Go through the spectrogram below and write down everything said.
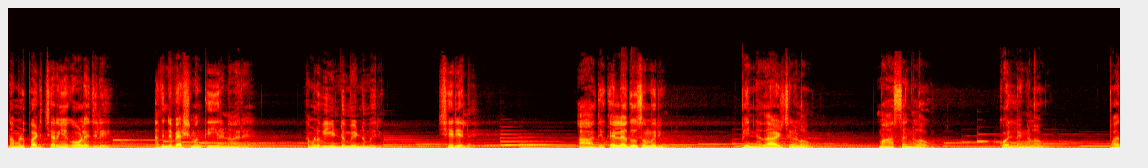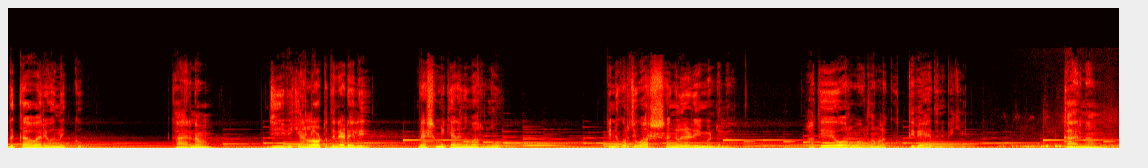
നമ്മൾ പഠിച്ചിറങ്ങിയ കോളേജിൽ അതിന്റെ വിഷമം തീരണ വരെ നമ്മൾ വീണ്ടും വീണ്ടും വരും. ശരിയല്ലേ? ആദ്യമൊക്കെ എല്ലാ ദിവസവും വരും. പിന്നെ അത് ആഴ്ചകളാവും. മാസങ്ങളാവും. കൊല്ലങ്ങളാവും. പതുക്കെ ആ വരവ് നിൽക്കും. കാരണം ജീവിക്കാനുള്ള ഓട്ടത്തിന്റെ ഇടയിൽ വിഷമിക്കാൻ അങ്ങ് മറന്നു പിന്നെ കുറച്ച് വർഷങ്ങൾ കഴിയുമ്പോണ്ടല്ലോ അതേ ഓർമ്മകൾ നമ്മളെ കുത്തി വേദനിപ്പിക്കും. കാരണം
